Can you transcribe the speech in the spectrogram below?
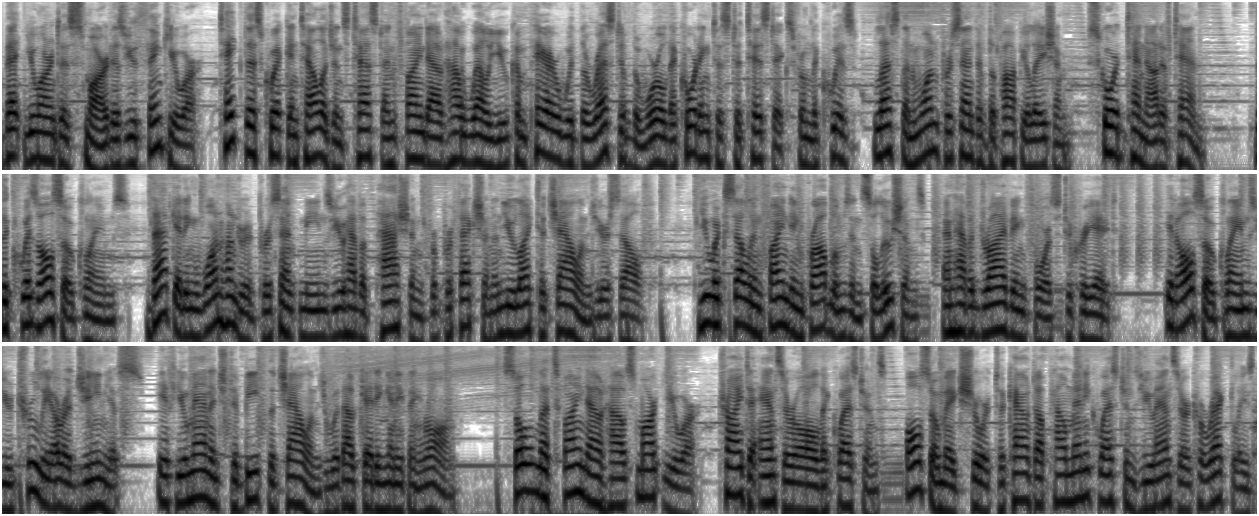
Bet you aren't as smart as you think you are. Take this quick intelligence test and find out how well you compare with the rest of the world according to statistics from the quiz, less than 1% of the population scored 10 out of 10. The quiz also claims that getting 100% means you have a passion for perfection and you like to challenge yourself. You excel in finding problems and solutions and have a driving force to create. It also claims you truly are a genius if you manage to beat the challenge without getting anything wrong. So let's find out how smart you are. Try to answer all the questions, also make sure to count up how many questions you answer correctly.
